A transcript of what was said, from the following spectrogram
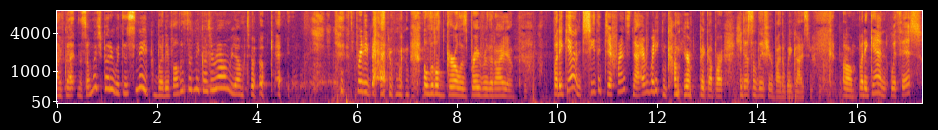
I've gotten so much better with this snake, but if all of a sudden it goes around me, I'm doing okay. it's pretty bad when a little girl is braver than I am. But again, see the difference? Now, everybody can come here and pick up our. He doesn't live here, by the way, guys. Um, but again, with this,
